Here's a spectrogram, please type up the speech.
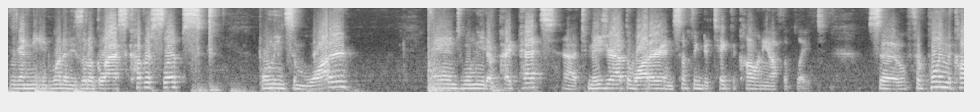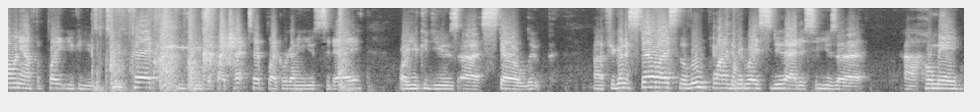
We're going to need one of these little glass cover slips. We'll need some water. And we'll need a pipette uh, to measure out the water and something to take the colony off the plate. So for pulling the colony off the plate, you could use a toothpick, you could use a pipette tip like we're going to use today, or you could use a sterile loop. Uh, if you're going to sterilize the loop, one of the good ways to do that is to use a, a, homemade,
